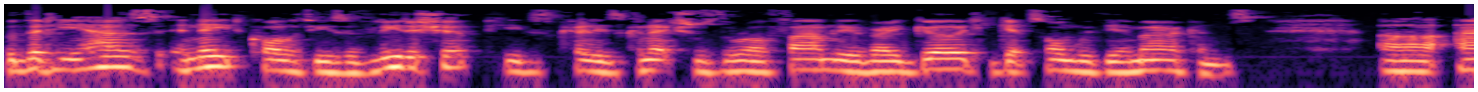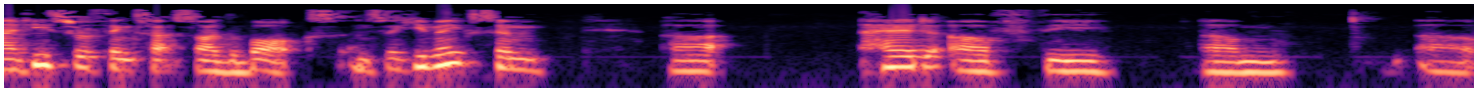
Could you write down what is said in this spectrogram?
but that he has innate qualities of leadership. He's his connections to the royal family are very good. He gets on with the Americans, uh, and he sort of thinks outside the box. And so he makes him uh, head of the um, uh,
